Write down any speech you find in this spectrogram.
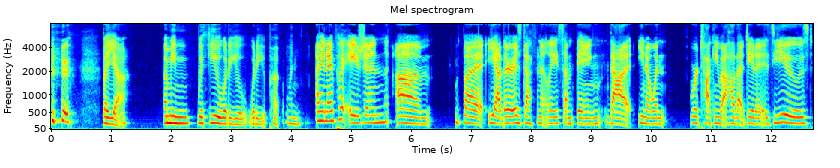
but yeah. I mean, with you, what do you what do you put when I mean, I put Asian um but yeah, there is definitely something that, you know, when we're talking about how that data is used,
